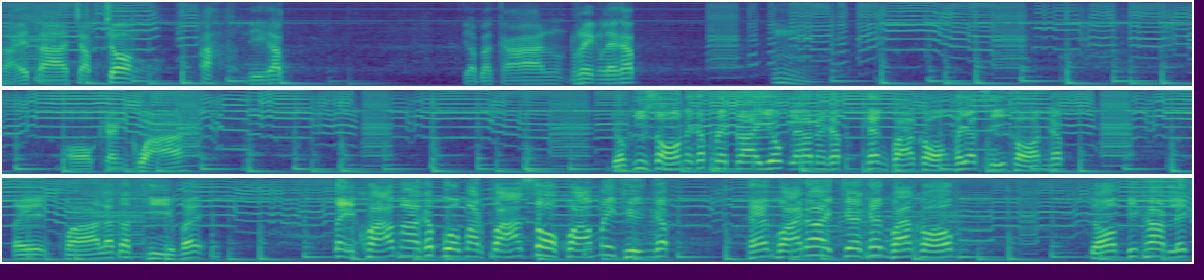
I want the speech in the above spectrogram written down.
สายตาจับจ้อง อะ นี่ครับกรรมการเร่งแล้วครับ อืม ออกแข้งขวา ยกที่สองนะครับปลายปลายยกแล้วนะครับ แข้งขวาของพยัคฆ์ศรีขอนครับเตะขวาแล้วก็ถีบไว้เตะขวามาครับบวกหมัดขวาซอกขวาไม่ถึงครับ แทงขวาได้เจอแข้งขวาของ จอมพิฆาตเล็ก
